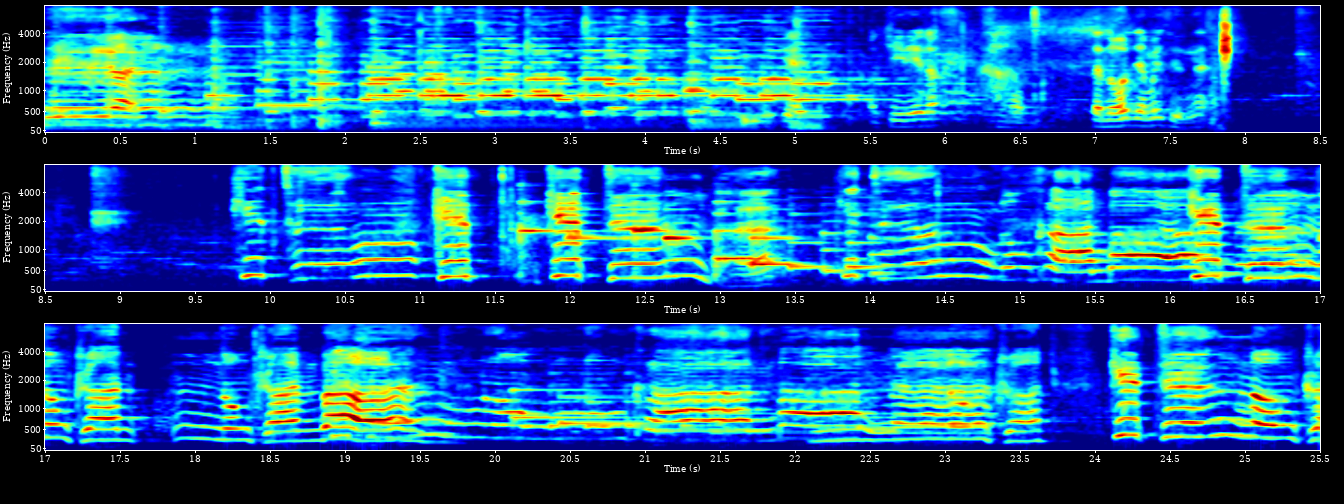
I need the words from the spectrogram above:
เดือนโอเคเอาคีย์นี้นะครับ แต่โน้ตยังไม่ถึงอะ คิดถึง คิด คิดถึง ฮะ คิดถึงนงครานบ้านคิดถึงนงครานนงครานบ้าคิดนถึงนงนงครานบ้านนาน้องครานคิดถึงน้องคร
